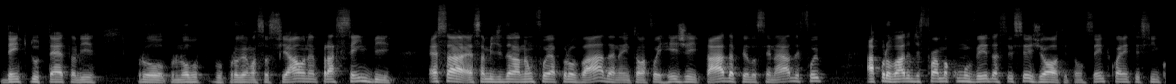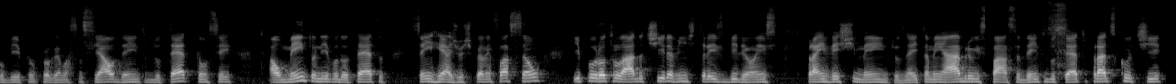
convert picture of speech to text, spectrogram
dentro do teto ali para o novo pro programa social, né, para 100 bi. Essa, essa medida ela não foi aprovada, né, então ela foi rejeitada pelo Senado e foi aprovada de forma como veio da CCJ. Então, 145 bi para o programa social dentro do teto, então aumenta o nível do teto sem reajuste pela inflação, e por outro lado, tira 23 bilhões para investimentos, né? E também abre um espaço dentro do teto para discutir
